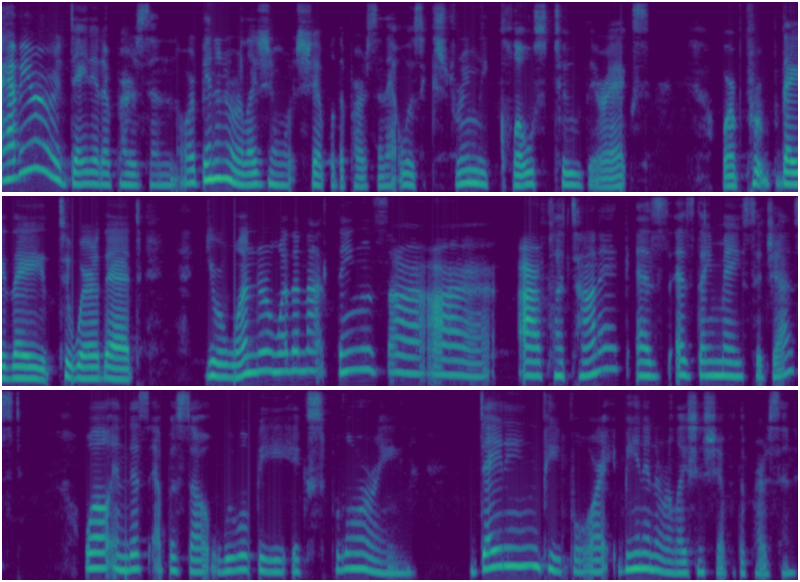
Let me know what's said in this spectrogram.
Have you ever dated a person or been in a relationship with a person that was extremely close to their ex, or pr- they they to where that you're wondering whether or not things are are are platonic as as they may suggest? Well, in this episode, we will be exploring dating people or being in a relationship with a person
